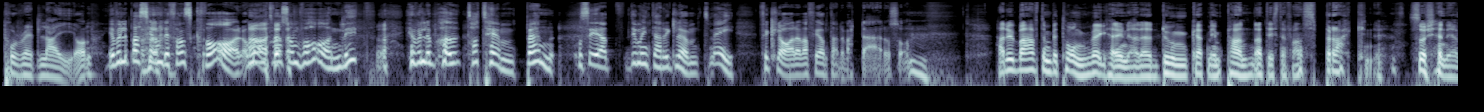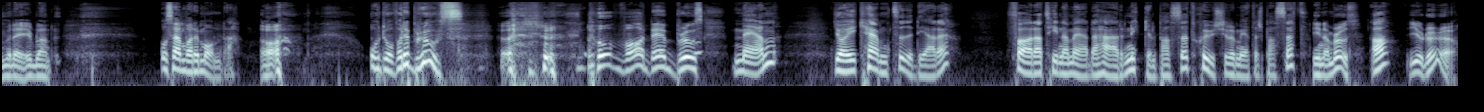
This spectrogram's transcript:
på Red Lion. Jag ville bara se om det fanns kvar, om allt var som vanligt. Jag ville bara ta tempen och se att de inte hade glömt mig. Förklara varför jag inte hade varit där och så. Hade du bara haft en betongvägg här inne hade jag dunkat min panna tills den fan sprack nu. Så känner jag med dig ibland. Och sen var det måndag. Ja. Och då var det Bruce. då var det Bruce. Men jag gick hem tidigare för att hinna med det här nyckelpasset, 7 kilometers passet. Innan Bruce? Ja. Gjorde du det då?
